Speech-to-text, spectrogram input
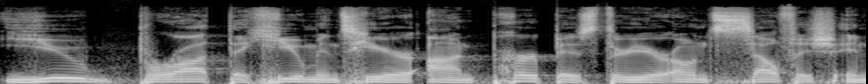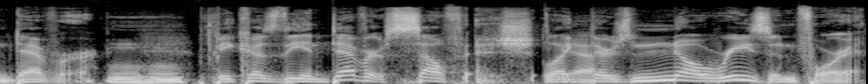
You brought the humans here on purpose through your own selfish endeavor, mm-hmm. because the endeavor's selfish. Like Yeah. there's no reason for it,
